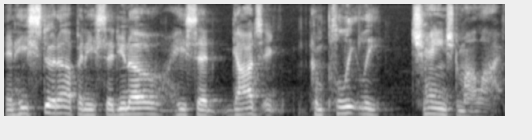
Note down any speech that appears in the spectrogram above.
and he stood up and he said, You know, he said, God's completely changed my life.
